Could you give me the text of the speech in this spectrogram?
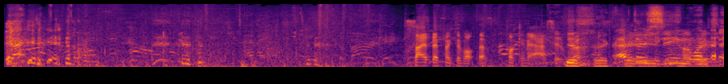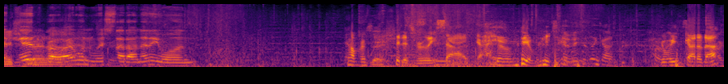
Side effect of all that fucking acid, bro. This is a After seeing what that did, right bro, now. I wouldn't wish that on anyone. Conversation is really sad, guys. we, we, This is we cut it out.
